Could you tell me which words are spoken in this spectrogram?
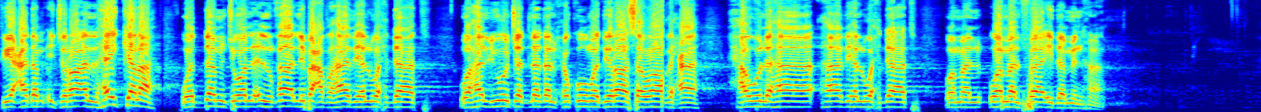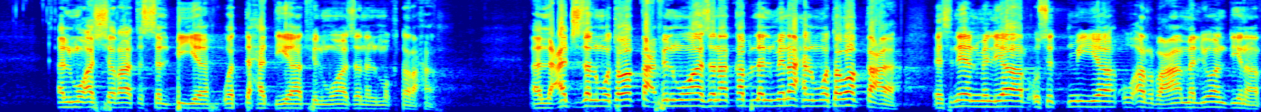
في عدم إجراء الهيكلة والدمج والإلغاء لبعض هذه الوحدات؟ وهل يوجد لدى الحكومة دراسة واضحة حول هذه الوحدات وما الفائدة منها؟ المؤشرات السلبية والتحديات في الموازنة المقترحة. العجز المتوقع في الموازنة قبل المنح المتوقعة 2 مليار و604 مليون دينار.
